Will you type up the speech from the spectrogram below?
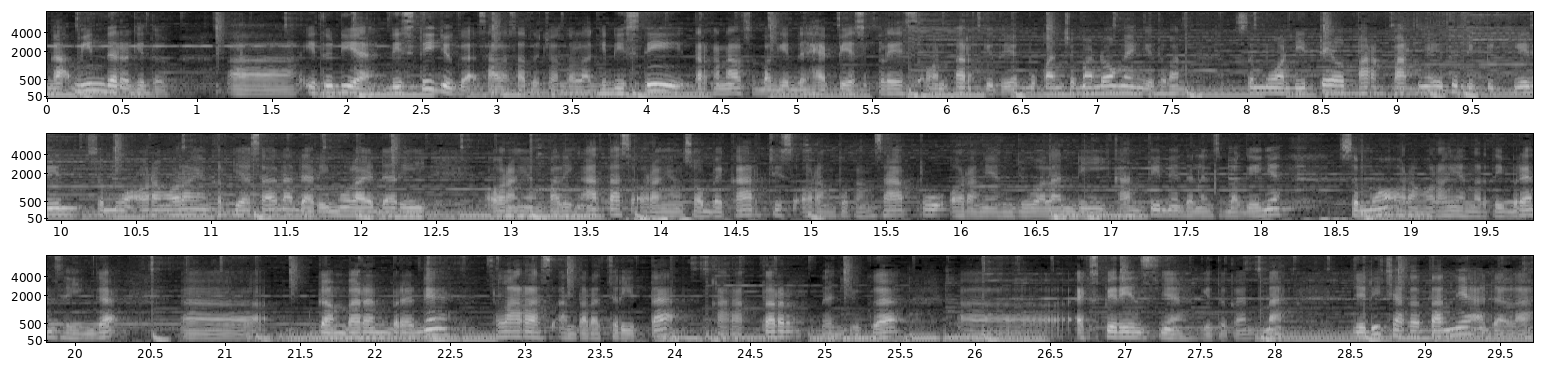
nggak minder gitu uh, itu dia. Disney juga salah satu contoh lagi. Disney terkenal sebagai the happiest place on earth gitu ya. Bukan cuma dongeng gitu kan. Semua detail park-parknya itu dipikirin. Semua orang-orang yang kerja sana dari mulai dari orang yang paling atas orang yang sobek karcis orang tukang sapu orang yang jualan di kantinnya dan lain sebagainya. Semua orang-orang yang ngerti brand sehingga uh, gambaran brandnya selaras antara cerita karakter dan juga uh, experience-nya gitu kan. Nah jadi catatannya adalah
